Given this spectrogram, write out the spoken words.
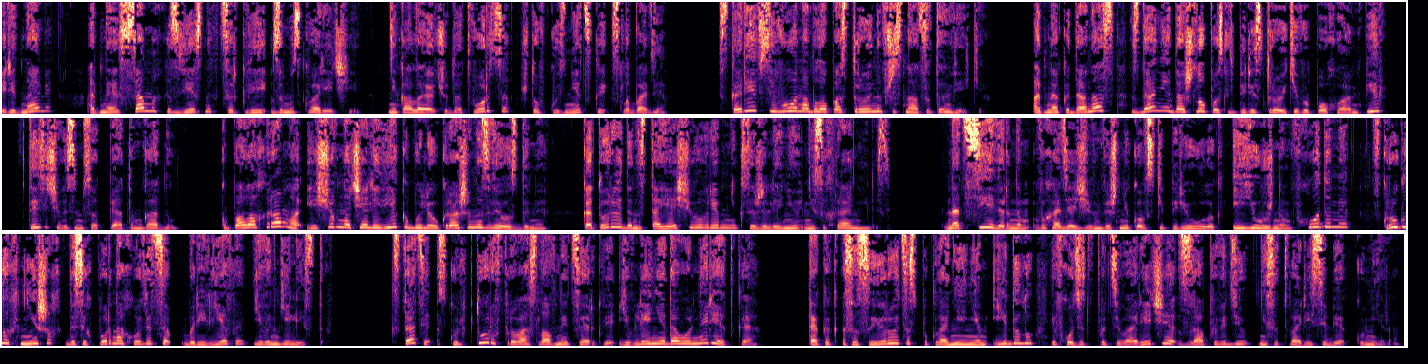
Перед нами одна из самых известных церквей в Замоскворечье – Николая Чудотворца, что в Кузнецкой Слободе. Скорее всего, она была построена в XVI веке. Однако до нас здание дошло после перестройки в эпоху ампир в 1805 году. Купола храма еще в начале века были украшены звездами, которые до настоящего времени, к сожалению, не сохранились. Над северным, выходящим в Вишняковский переулок, и южным входами в круглых нишах до сих пор находятся барельефы евангелистов. Кстати, скульптура в православной церкви – явление довольно редкое, так как ассоциируется с поклонением идолу и входит в противоречие с заповедью «не сотвори себе кумира».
